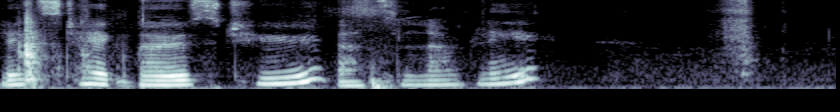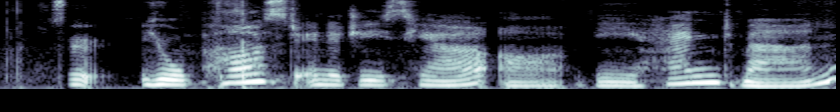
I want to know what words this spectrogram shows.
let's take those two. That's lovely. So your past energies here are the Hanged Man,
